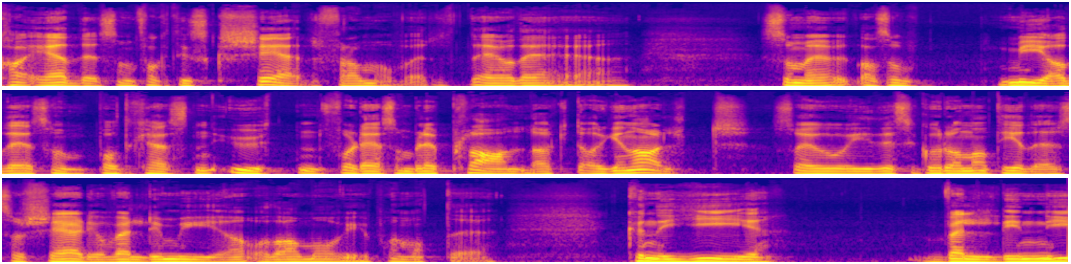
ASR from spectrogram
Hva er det som faktisk skjer framover? Det er jo det som er Altså mye av det som podkasten utenfor det som ble planlagt originalt. Så jo i disse koronatider så skjer det jo veldig mye, og da må vi på en måte kunne gi veldig ny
